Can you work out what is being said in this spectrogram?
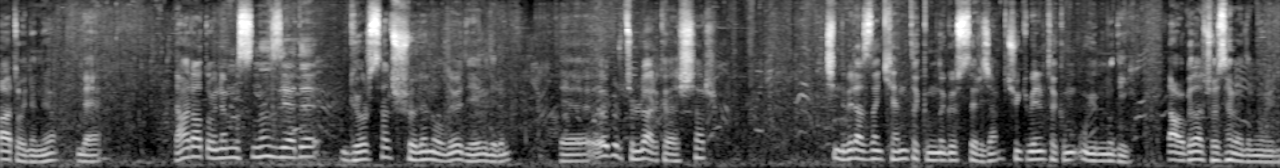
rahat oynanıyor ve daha rahat oynanmasından ziyade görsel şölen oluyor diyebilirim. Ee, öbür türlü arkadaşlar Şimdi birazdan kendi takımımda göstereceğim. Çünkü benim takımım uyumlu değil. Daha o kadar çözemedim oyunu.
